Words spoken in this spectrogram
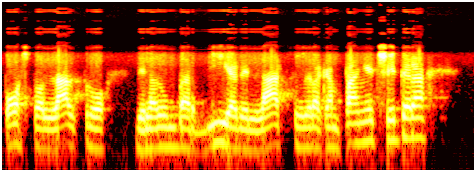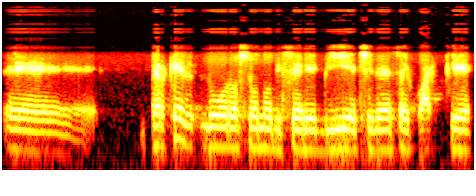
posto all'altro della Lombardia, del Lazio, della Campania, eccetera, eh, perché loro sono di serie B e ci deve essere qualche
